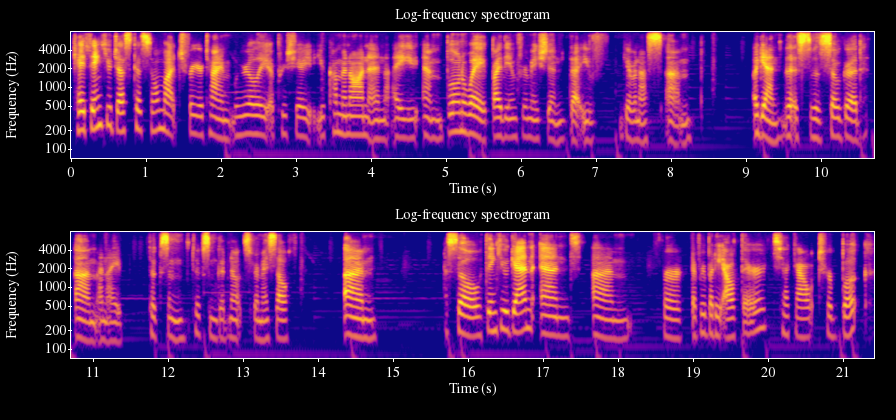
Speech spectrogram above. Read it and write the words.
okay, thank you, Jessica, so much for your time. We really appreciate you coming on, and I am blown away by the information that you've given us. Um, again, this was so good, um, and I took some took some good notes for myself. Um, so thank you again, and um, for everybody out there, check out her book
